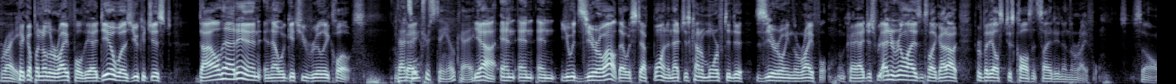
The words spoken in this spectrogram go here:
Right. pick up another rifle, the idea was you could just dial that in, and that would get you really close. That's Okay? interesting. Okay. Yeah, and, and and you would zero out. That was step one, and that just kind of morphed into zeroing the rifle. Okay, I just I didn't realize until I got out. Everybody else just calls it sighting in the rifle. So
